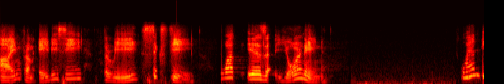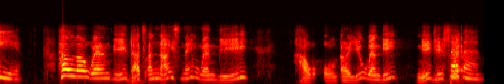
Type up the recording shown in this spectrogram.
I'm from ABC 360. What is your name? Wendy. Hello, Wendy. That's a nice name, Wendy. How old are you, Wendy? Need you? Seven.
